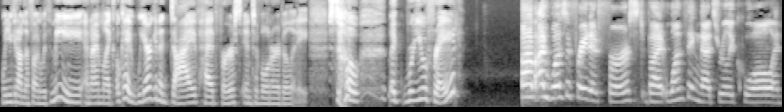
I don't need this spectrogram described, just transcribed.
when you get on the phone with me and I'm like, okay, we are going to dive headfirst into vulnerability. So, like, were you afraid? Um, I was afraid at first, but one thing that's really cool and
